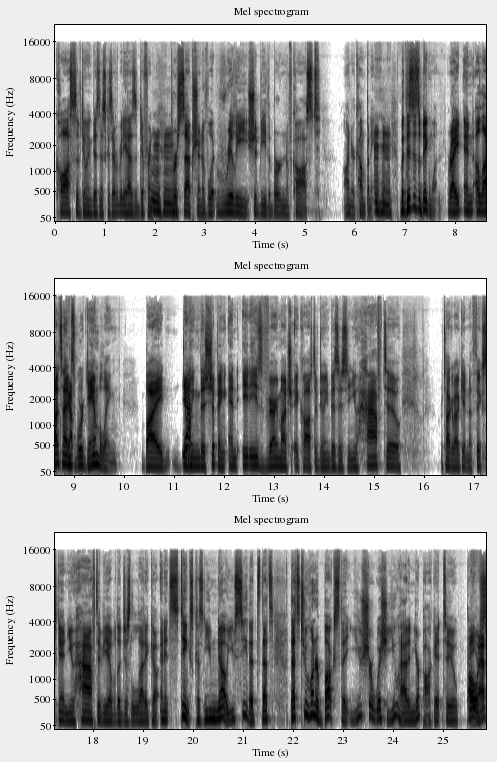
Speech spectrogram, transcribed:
costs of doing business because everybody has a different Mm-hmm. perception of what really should be the burden of cost on your company Mm-hmm. but this is a big one right and a lot of times we're gambling by Yeah. doing this shipping and it is very much a cost of doing business and you have to we're talking about getting a thick skin you have to be able to just let it go and it stinks because you know you see that's that's that's 200 bucks that you sure wish you had in your pocket to pay Oh, yourself,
